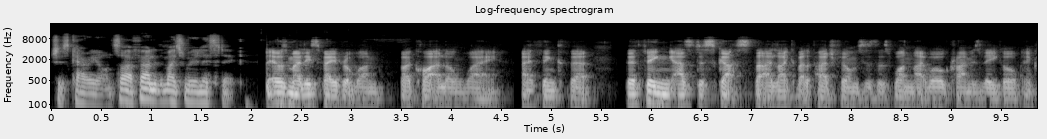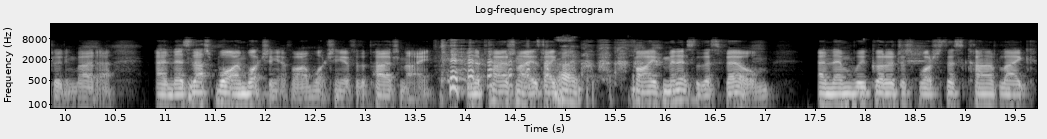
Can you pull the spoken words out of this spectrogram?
just carry on. So I found it the most realistic. It was my least favourite one by quite a long way. I think that the thing, as discussed, that I like about the Purge films is there's one night where all crime is legal, including murder. And there's, that's what I'm watching it for. I'm watching it for the Purge night. And the Purge night is like Right. five minutes of this film. And then we've got to just watch this kind of like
